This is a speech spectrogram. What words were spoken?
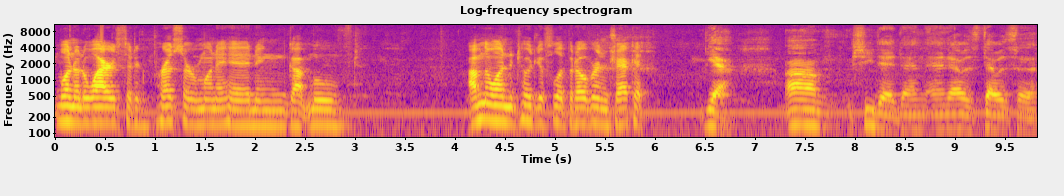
one of the wires to the compressor went ahead and got moved. I'm the one who told you to flip it over and check it. yeah, um, she did, and and that was that was uh,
